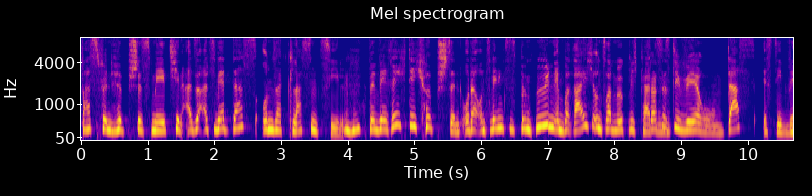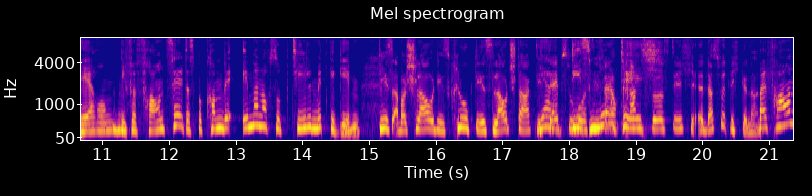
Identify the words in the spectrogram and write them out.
Was für ein hübsches Mädchen. Also als wäre das unser Klassenziel. Mhm. Wenn wir richtig hübsch sind oder uns wenigstens bemühen im Bereich unserer Möglichkeiten. Das ist die Währung. Das ist die Währung, mhm. die für Frauen zählt. Das bekommen wir immer noch subtil mitgegeben. Mhm. Die ist aber schlau, die ist klug, die ist lautstark, die ja, ist selbstbewusst, die ist, mutig. die ist auch kratzbürstig. Das wird nicht genannt. Bei Frauen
